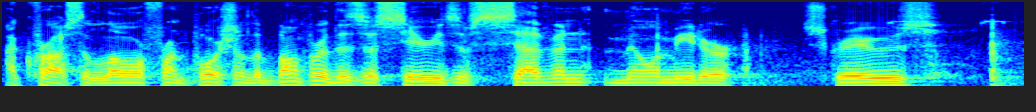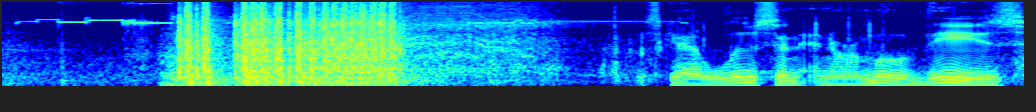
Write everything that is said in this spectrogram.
Across the lower front portion of the bumper, there's a series of seven millimeter screws. Let's get loosen and remove these.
